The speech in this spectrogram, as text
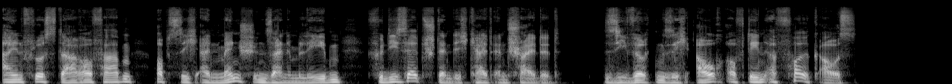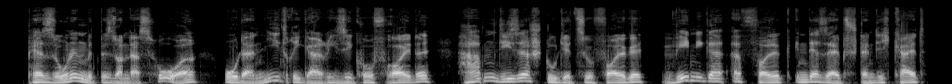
Einfluss darauf haben, ob sich ein Mensch in seinem Leben für die Selbstständigkeit entscheidet, sie wirken sich auch auf den Erfolg aus. Personen mit besonders hoher oder niedriger Risikofreude haben dieser Studie zufolge weniger Erfolg in der Selbstständigkeit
